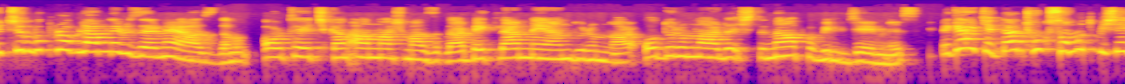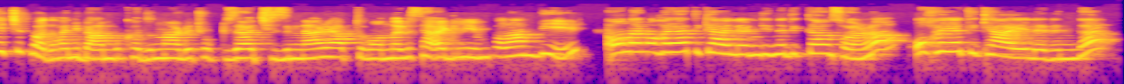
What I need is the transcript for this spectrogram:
bütün bu problemler üzerine yazdım. Ortaya çıkan anlaşmazlıklar, beklenmeyen durumlar, o durumlarda işte ne yapabileceğimiz. Ve gerçekten çok somut bir şey çıkmadı. Hani ben bu kadınlarda çok güzel çizimler yaptım, onları sergileyeyim falan değil. Onların o hayat hikayelerini dinledikten sonra o hayat hikayelerinden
